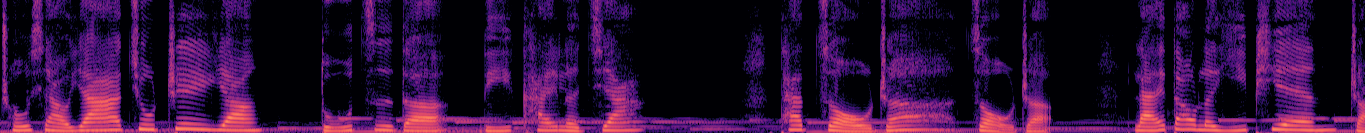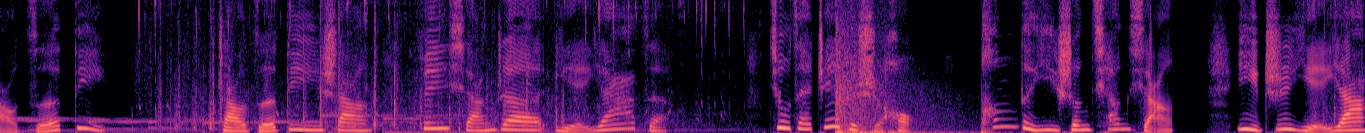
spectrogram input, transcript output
丑小鸭就这样独自的离开了家。它走着走着，来到了一片沼泽地。沼泽地上飞翔着野鸭子。就在这个时候，砰的一声枪响，一只野鸭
